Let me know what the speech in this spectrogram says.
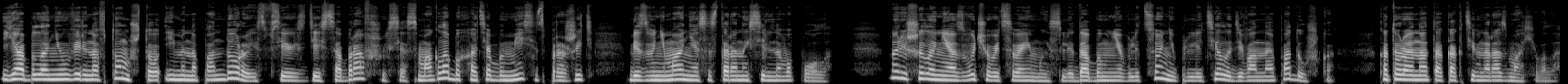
Я была не уверена в том, что именно Пандора из всех здесь собравшихся смогла бы хотя бы месяц прожить без внимания со стороны сильного пола, но решила не озвучивать свои мысли, дабы мне в лицо не прилетела диванная подушка — которой она так активно размахивала.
